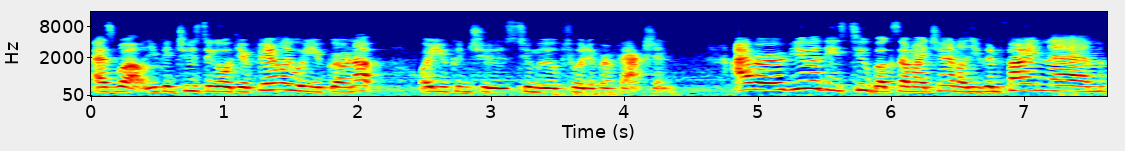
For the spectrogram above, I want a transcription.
as well. You can choose to go with your family where you've grown up or you can choose to move to a different faction. I have a review of these two books on my channel. You can find them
